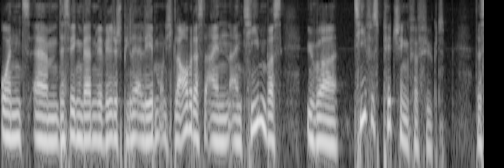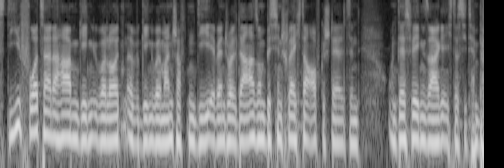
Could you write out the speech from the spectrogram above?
Und ähm, deswegen werden wir wilde Spiele erleben. Und ich glaube, dass ein, ein Team, was über tiefes Pitching verfügt, dass die Vorteile haben gegenüber Leuten, äh, gegenüber Mannschaften, die eventuell da so ein bisschen schlechter aufgestellt sind. Und deswegen sage ich, dass die Tampa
